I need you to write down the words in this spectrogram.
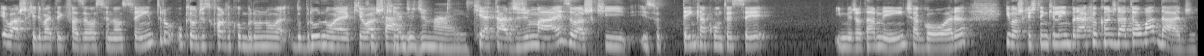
Eu acho que ele vai ter que fazer o aceno ao centro. O que eu discordo com o Bruno, do Bruno é que eu que acho tarde que. tarde demais. Que é tarde demais. Eu acho que isso tem que acontecer imediatamente, agora. E eu acho que a gente tem que lembrar que o candidato é o Haddad.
